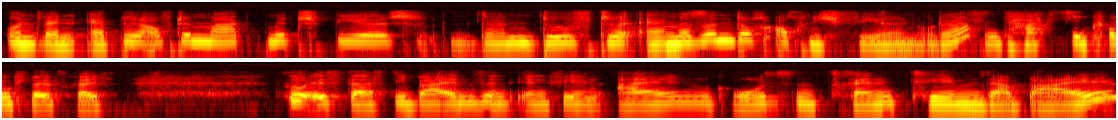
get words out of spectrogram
Und wenn Apple auf dem Markt mitspielt, dann dürfte Amazon doch auch nicht fehlen, oder? Da hast du komplett recht. So ist das. Die beiden sind irgendwie in allen großen Trendthemen dabei,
